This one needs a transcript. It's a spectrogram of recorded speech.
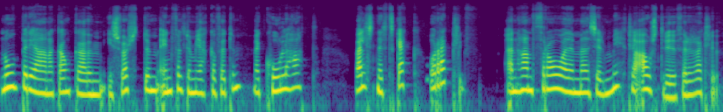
Nú byrjaði hann að ganga um í svörstum einföldum jakkafötum með kúlehatt, velsnirt skekk og reglíf en hann þróaði með sér mikla ástriðu fyrir reglífum.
